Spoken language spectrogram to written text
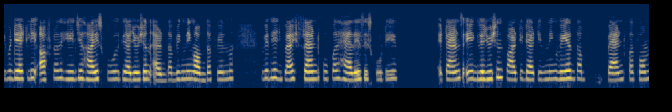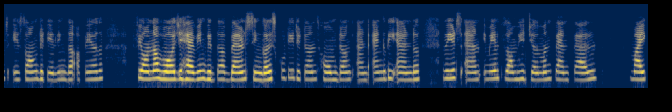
immediately after his high school graduation at the beginning of the film with his best friend Cooper Harris. Scotty attends a graduation party that evening where the band performs a song detailing the affair Fiona was having with the band's singer. Scotty returns home drunk and angry and reads an email from his German pen pal Mike,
